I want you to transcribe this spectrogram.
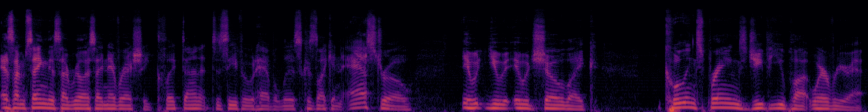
as I'm saying this, I realize I never actually clicked on it to see if it would have a list cuz like in Astro, it would you it would show like Cooling Springs, CPU Plaza wherever you're at.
